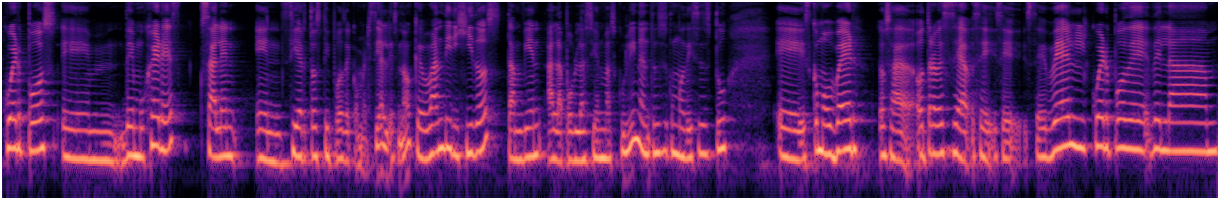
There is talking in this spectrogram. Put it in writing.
cuerpos em, de mujeres salen en ciertos tipos de comerciales, ¿no? Que van dirigidos también a la población masculina. Entonces, como dices tú, eh, es como ver, o sea, otra vez se, se, ve el cuerpo de, de la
